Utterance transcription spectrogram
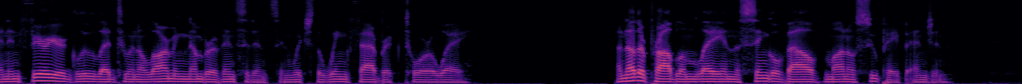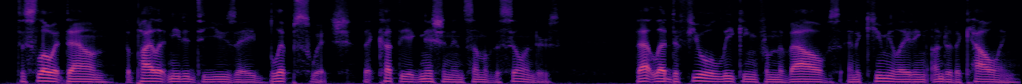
an inferior glue led to an alarming number of incidents in which the wing fabric tore away. Another problem lay in the single valve monosoupape engine. To slow it down, the pilot needed to use a blip switch that cut the ignition in some of the cylinders, that led to fuel leaking from the valves and accumulating under the cowling,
